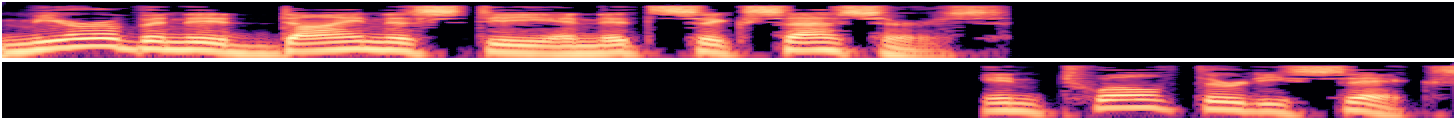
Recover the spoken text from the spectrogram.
Mihrabanid dynasty and its successors In 1236,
